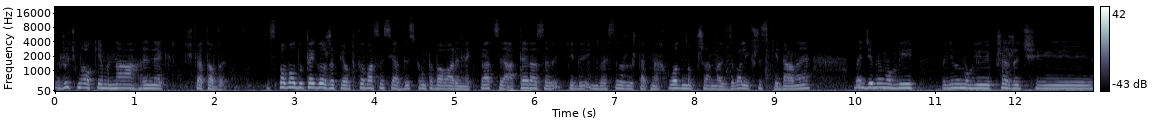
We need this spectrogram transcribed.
rzućmy okiem na rynek światowy. Z powodu tego, że piątkowa sesja dyskontowała rynek pracy, a teraz, kiedy inwestorzy już tak na chłodno przeanalizowali wszystkie dane, będziemy mogli, będziemy mogli przeżyć y,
